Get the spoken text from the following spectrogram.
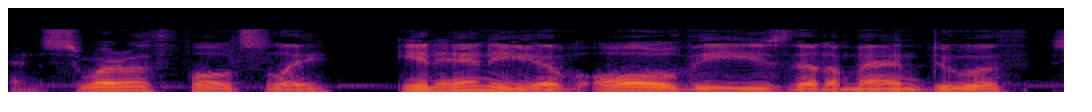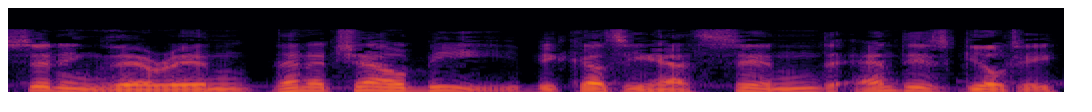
and sweareth falsely, in any of all these that a man doeth, sinning therein, then it shall be, because he hath sinned, and is guilty,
